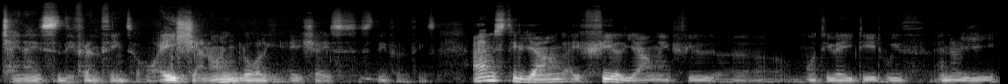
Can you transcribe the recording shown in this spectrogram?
China is different things, or Asia, no? And globally, Asia is, is different things. I am still young. I feel young. I feel uh, motivated with energy.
